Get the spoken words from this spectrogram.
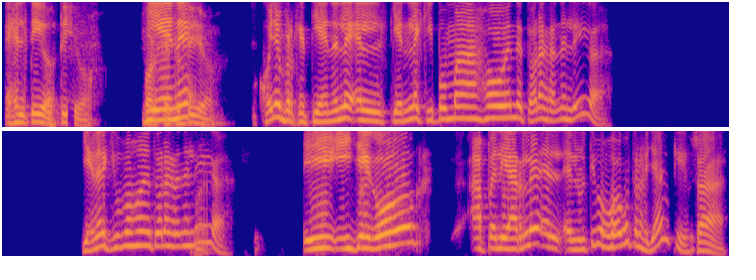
Es el tío. Tu tío. ¿Por qué tu Tiene- tío? Coño, porque tiene el, el- tiene el equipo más joven de todas las grandes ligas. Tiene el equipo más joven de todas las grandes Bueno. ligas. Y, y llegó a pelearle el, el último juego contra los Yankees. O sea,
